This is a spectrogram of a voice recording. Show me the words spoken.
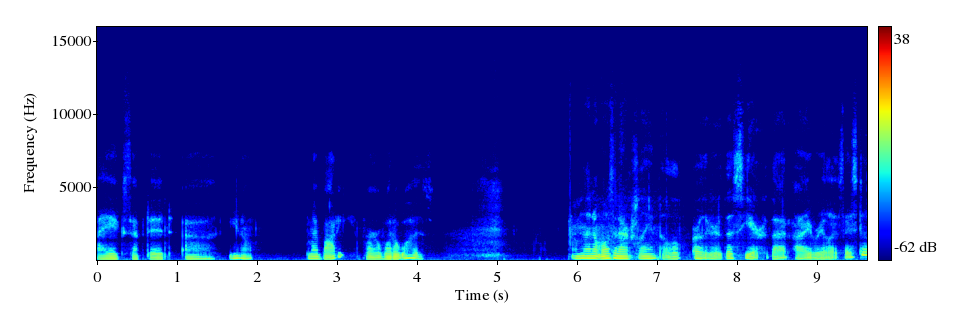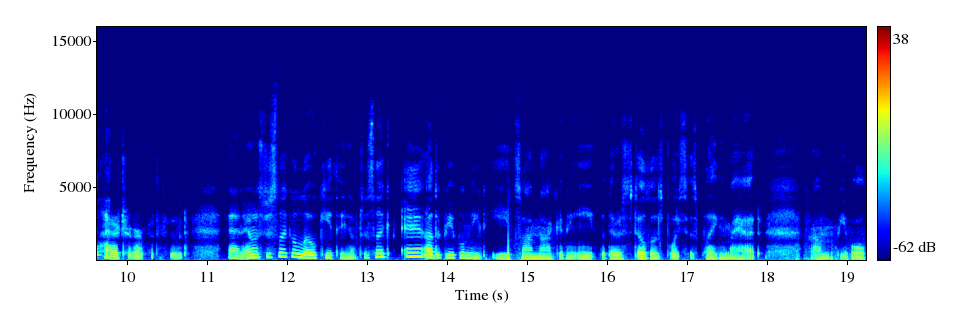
I accepted, uh, you know, my body for what it was. And then it wasn't actually until earlier this year that I realized I still had a trigger with food. And it was just like a low key thing of just like, eh, other people need to eat, so I'm not gonna eat. But there was still those voices playing in my head from people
